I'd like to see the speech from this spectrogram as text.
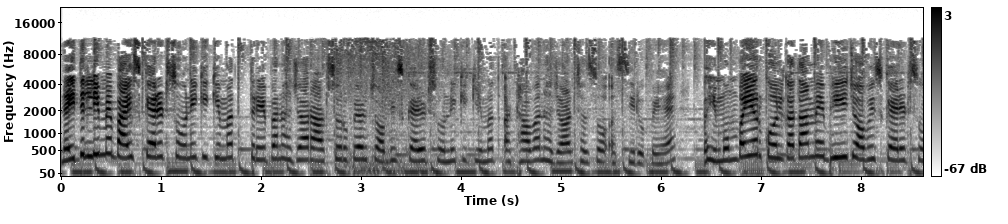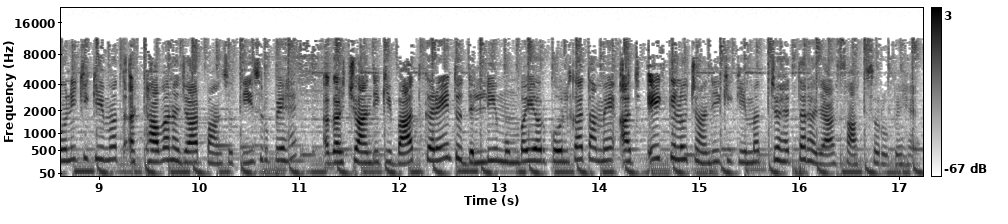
नई दिल्ली में 22 कैरेट सोने की कीमत तिरपन हज़ार आठ सौ रूपए और 24 कैरेट सोने की कीमत अट्ठावन हज़ार छह सौ अस्सी रूपए है। वहीं मुंबई और कोलकाता में भी 24 कैरेट सोने की कीमत अट्ठावन हज़ार पाँच सौ तीस रूपए है। अगर चांदी की बात करें तो दिल्ली, मुंबई और कोलकाता में आज एक किलो चांदी की कीमत चौहत्तर हज़ार सात सौ रूपए है।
